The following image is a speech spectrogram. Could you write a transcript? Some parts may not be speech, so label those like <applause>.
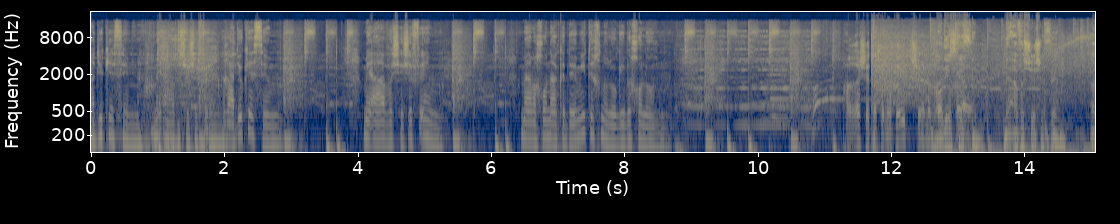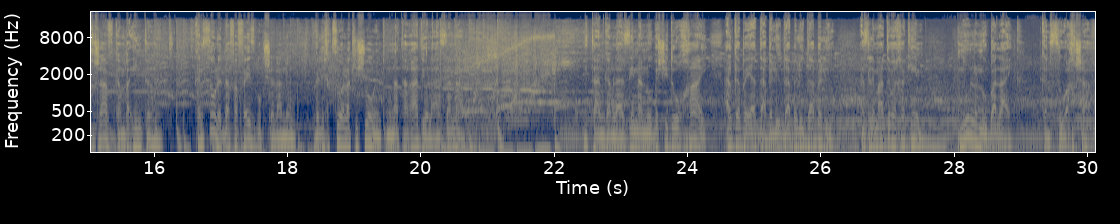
רדיו קסם, מאה ושש FM. רדיו קסם, מאה ושש FM, מהמכון האקדמי-טכנולוגי בחולון. הרשת החינוכית של כל רדיו. קסם, 106 FM, עכשיו גם באינטרנט. כנסו לדף הפייסבוק שלנו ולחצו על הקישור עם תמונת הרדיו להאזנה. ניתן גם להאזין לנו בשידור חי על גבי ה-WW. אז למה אתם מחכים? תנו לנו בלייק. כנסו עכשיו.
